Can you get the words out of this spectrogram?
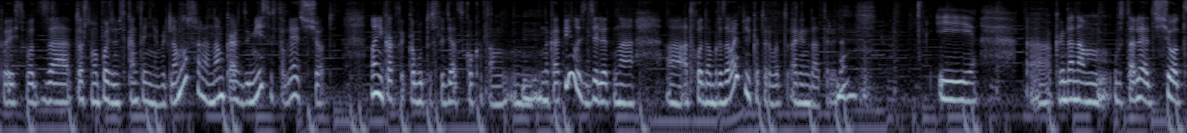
То есть вот за то, что мы пользуемся контейнерами для мусора, нам каждый месяц выставляют счет. Но они как-то как будто следят, сколько там mm-hmm. накопилось, делят на а, отходообразователи, которые вот арендаторы, mm-hmm. да. И а, когда нам выставляют счет,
